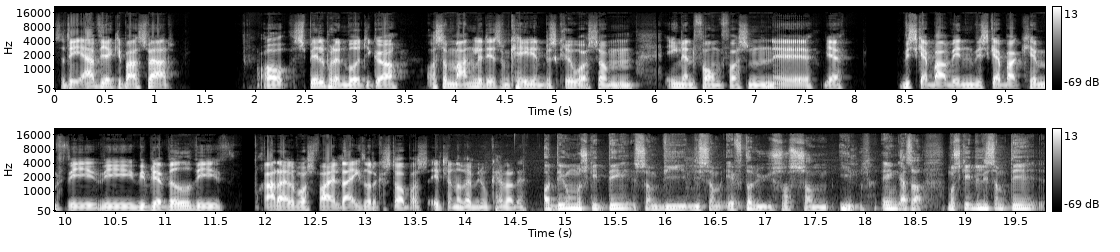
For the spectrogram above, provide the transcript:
Så det er virkelig bare svært at spille på den måde, de gør, og så mangle det, som Kadian beskriver som en eller anden form for sådan, øh, ja, vi skal bare vinde, vi skal bare kæmpe, vi, vi, vi bliver ved, vi retter alle vores fejl, der er ikke noget, der kan stoppe os, et eller andet, hvad vi nu kalder det. Og det er jo måske det, som vi ligesom efterlyser som ild. Ikke? Altså, måske det er ligesom det,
